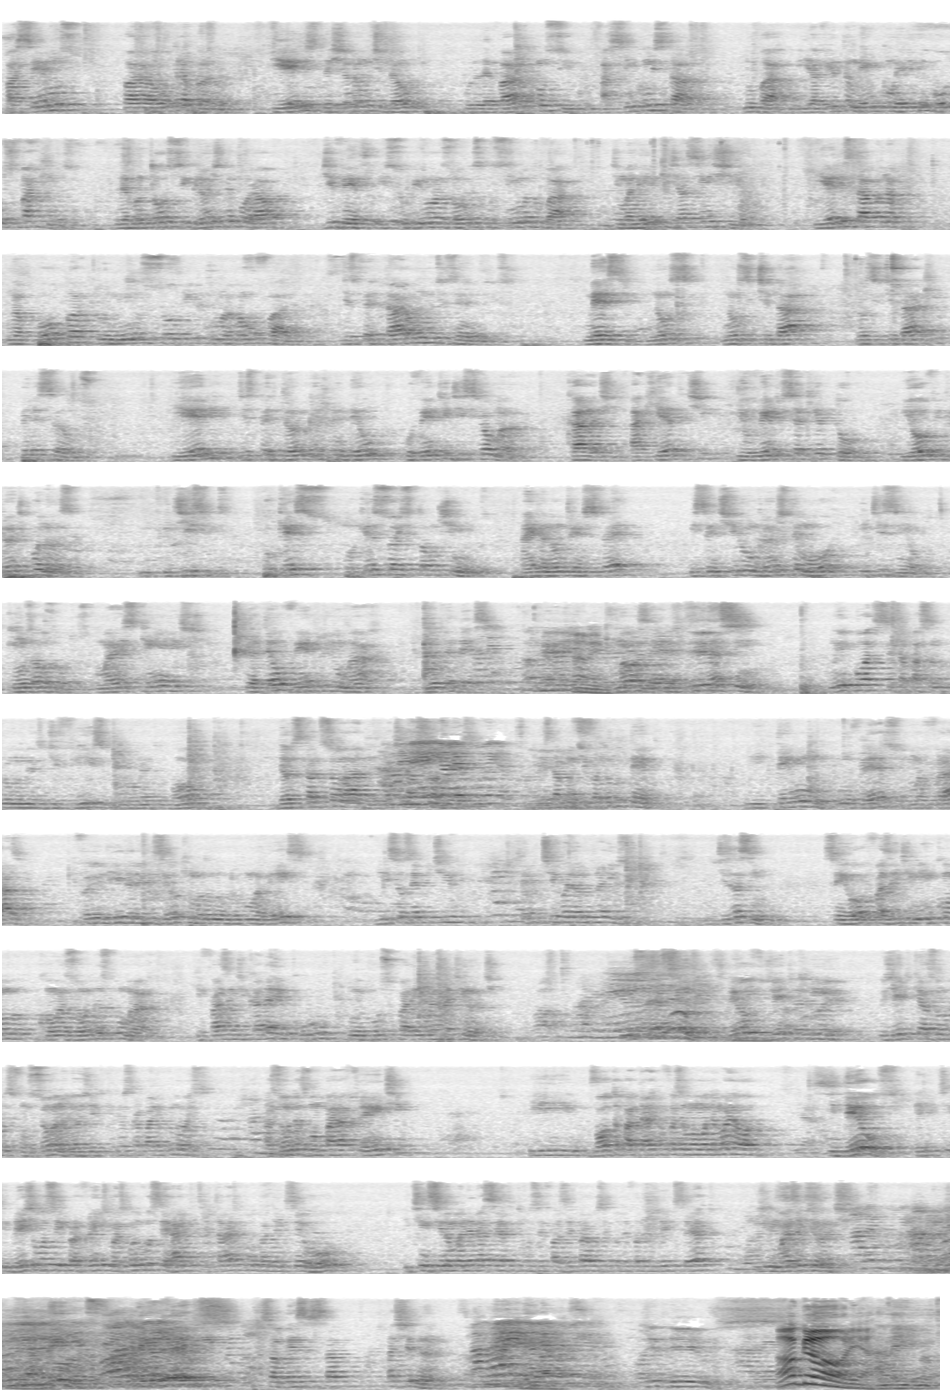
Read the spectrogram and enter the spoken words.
Passemos para outra banda. E eles, deixando a multidão, o levaram consigo, assim como estava, no barco. E havia também com ele outros barquinhos. Levantou-se grande temporal de vento e subiam as ondas por cima do barco, de maneira que já se enchia. E ele estava na, na popa, dormindo sobre uma almofada. Despertaram-no, dizendo-lhes: Mestre, não se, não se te dá, não se te dá que pereçamos. E ele, despertando, repreendeu o vento e disse ao mar: Cala-te, aquieta-te. E o vento se aquietou, e houve grande bonança. E, e disse-lhes: Por que, por que sois tão tímidos? Ainda não tens fé? E sentiram um grande temor e diziam uns aos outros: Mas quem é este que até o vento e o mar lhe obedecem? Amém. Irmãos, é, é assim. Não importa se você está passando por um momento difícil, por um momento bom, Deus está do seu lado. Ele vai sua aleluia. Ele está contigo a todo tempo. E tem um, um verso, uma frase, que foi o líder Eliseu que mandou no grupo uma vez, e isso eu sempre tive, sempre tive olhando para isso. Diz assim: Senhor, fazei de mim como, como as ondas do mar, que fazem de cada recuo um impulso para ir mais adiante. Isso Deus, do jeito, do jeito que as ondas funcionam, é o jeito que Deus trabalha com nós. As ondas vão para frente e volta para trás para fazer uma onda maior. E Deus, Ele te deixa você ir para frente, mas quando você errar, Ele te traz para o lugar onde você errou e te ensina a maneira certa de você fazer para você poder fazer do jeito certo e ir mais adiante. Amém? Tenha fé que sua bênção está, está chegando. Amém. Aleluia. Glória a Deus. Ó glória! Amém, irmão.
